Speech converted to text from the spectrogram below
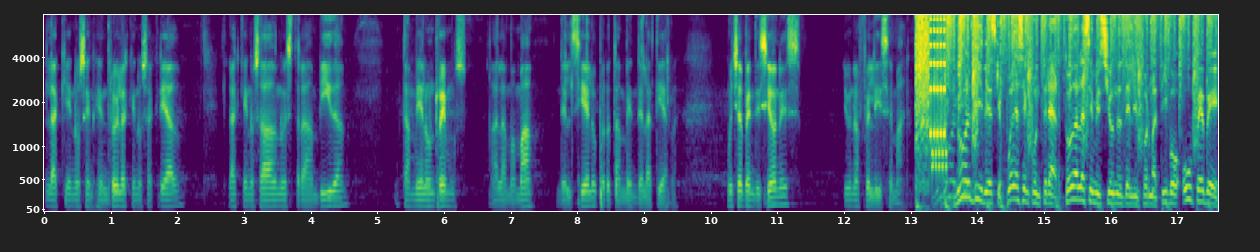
la que nos engendró y la que nos ha criado, la que nos ha dado nuestra vida. También honremos a la mamá del cielo, pero también de la tierra. Muchas bendiciones y una feliz semana. No olvides que puedes encontrar todas las emisiones del informativo UPB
